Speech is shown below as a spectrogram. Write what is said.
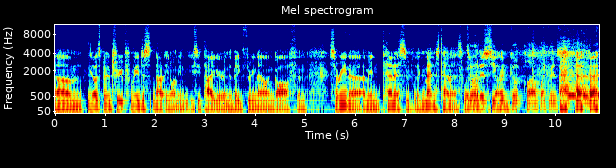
Um, you know, it's been a treat for me. Just not, you know, I mean, you see Tiger and the big three now in golf, and Serena. I mean, tennis, like men's tennis. What, Is there what like a it's secret done. goat club, like greatest of all time?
